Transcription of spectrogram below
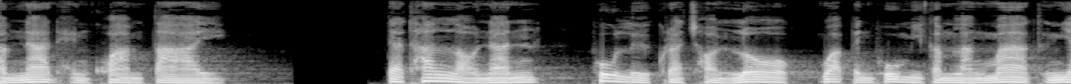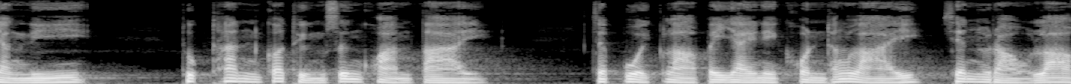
อำนาจแห่งความตาย แต่ท่านเหล่านั้น ผู้ลือกระชอนโลกว่าเป็นผู้มีกำลังมากถึงอย่างนี้ ทุกท่านก็ถึงซึ่งความตาย จะป่วยกล่าวไปใหญ่ในคนทั้งหลาย เช่นเราเล่า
